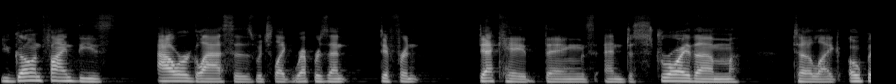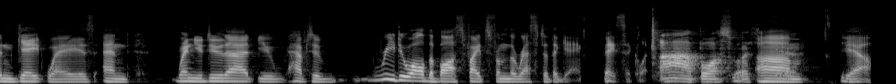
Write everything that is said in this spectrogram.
you go and find these hourglasses, which like represent different decade things and destroy them to like open gateways and when you do that you have to redo all the boss fights from the rest of the game basically ah boss rush um yeah,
